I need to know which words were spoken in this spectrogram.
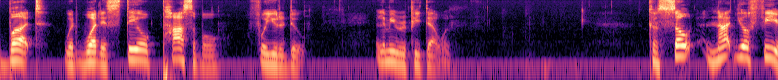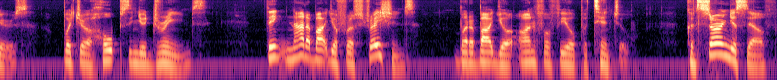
but with what is still possible for you to do. let me repeat that one. Consult not your fears, but your hopes and your dreams. Think not about your frustrations, but about your unfulfilled potential. Concern yourself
